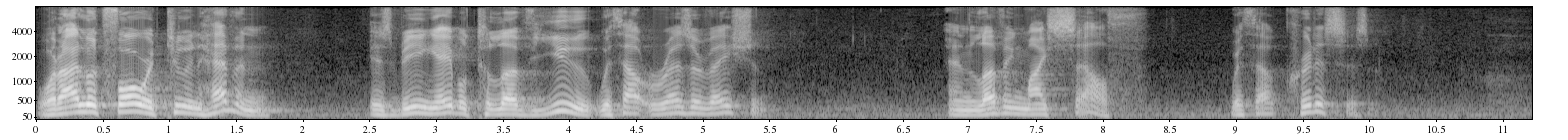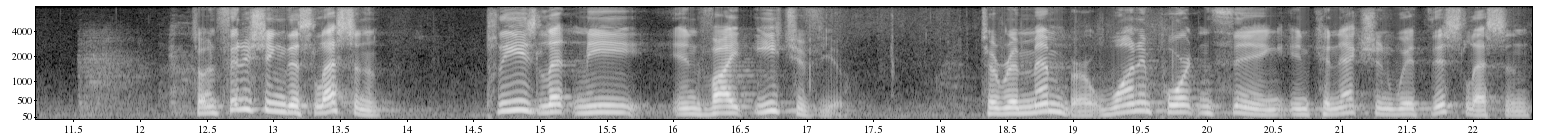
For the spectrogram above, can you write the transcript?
What I look forward to in heaven is being able to love you without reservation and loving myself without criticism. So in finishing this lesson, please let me invite each of you to remember one important thing in connection with this lesson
